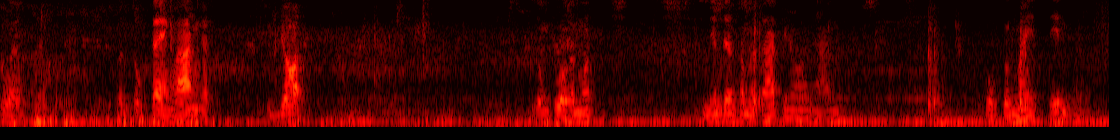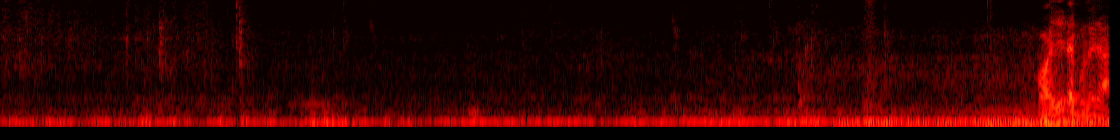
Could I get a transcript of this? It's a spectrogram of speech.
สวยบนตกแต่งร้านกันสุดยอดลงตัวกันหมด เน้นเรื่องธรรมชาติพี่น้องงานปลูกต้นไม้เต็มเลย คอยได้บริได้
